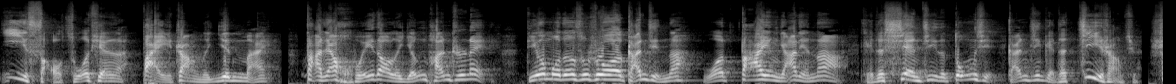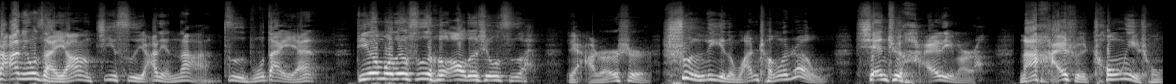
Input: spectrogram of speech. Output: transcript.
一扫昨天啊败仗的阴霾，大家回到了营盘之内。迪欧莫德斯说：“赶紧的，我答应雅典娜给他献祭的东西，赶紧给他寄上去。杀牛宰羊，祭祀雅典娜，自不待言。”迪欧莫德斯和奥德修斯，俩人是顺利的完成了任务。先去海里面啊，拿海水冲一冲。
